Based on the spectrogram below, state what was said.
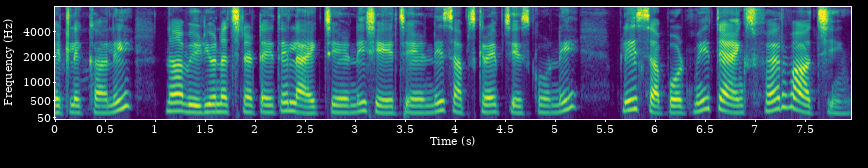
మెట్లు ఎక్కాలి నా వీడియో నచ్చినట్టయితే లైక్ చేయండి షేర్ చేయండి సబ్స్క్రైబ్ చేసుకోండి. Please support me. Thanks for watching.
